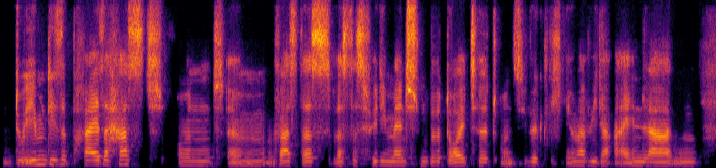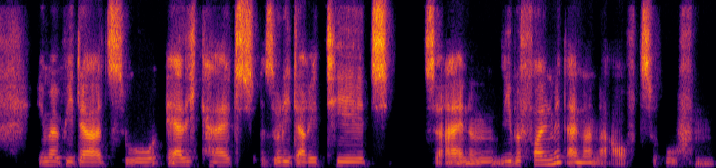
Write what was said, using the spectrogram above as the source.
du eben diese Preise hast und ähm, was, das, was das für die Menschen bedeutet und sie wirklich immer wieder einladen, immer wieder zu Ehrlichkeit, Solidarität, zu einem liebevollen Miteinander aufzurufen.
